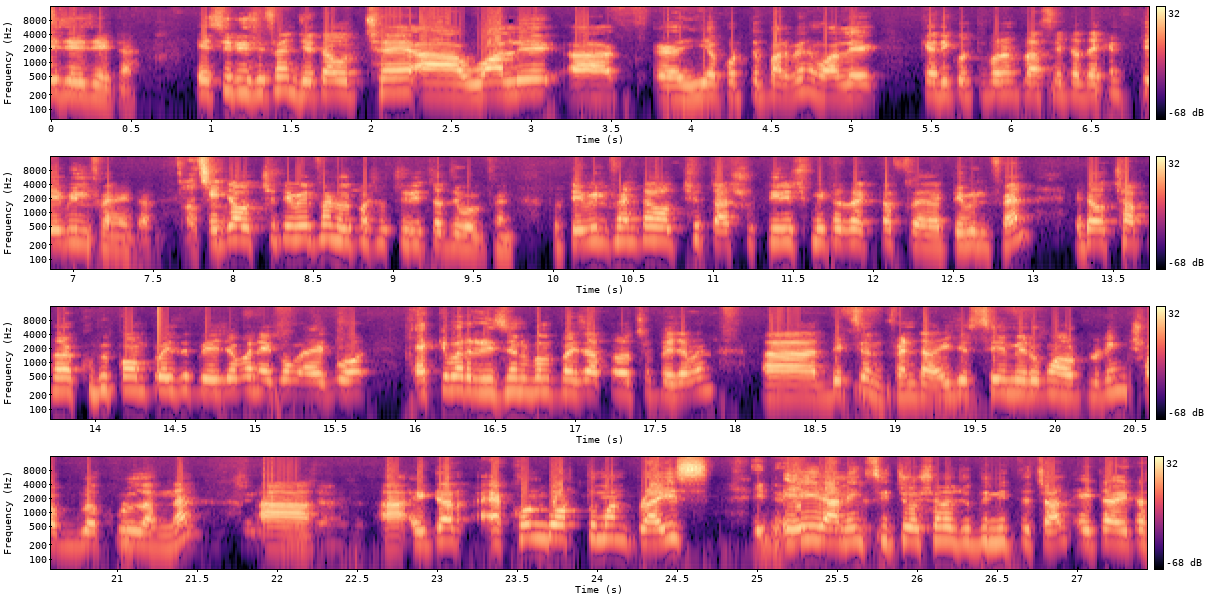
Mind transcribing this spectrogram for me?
এই যে এই যে এটা। এসি ডিসি ফ্যান যেটা হচ্ছে ওয়ালে ইয়ে করতে পারবেন ওয়ালে ক্যারি করতে পারবেন প্লাস এটা দেখেন টেবিল ফ্যান এটা। আচ্ছা। এটা হচ্ছে টেবিল ফ্যান ওই পাশে হচ্ছে রিচার্জেবল ফ্যান। তো টেবিল ফ্যানটা হচ্ছে চারশো তিরিশ মিটার একটা টেবিল ফ্যান। এটা হচ্ছে আপনারা খুবই কম প্রাইসে পেয়ে যাবেন এবং একেবারে রিজনেবল প্রাইসে আপনারা হচ্ছে পেয়ে যাবেন। দেখছেন ফ্যানটা এই যে সেম এরকম আউটলুটিং সবগুলো খুললাম না। এটার এখন বর্তমান প্রাইস এই রানিং সিচুয়েশনে যদি নিতে চান এটা এটা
